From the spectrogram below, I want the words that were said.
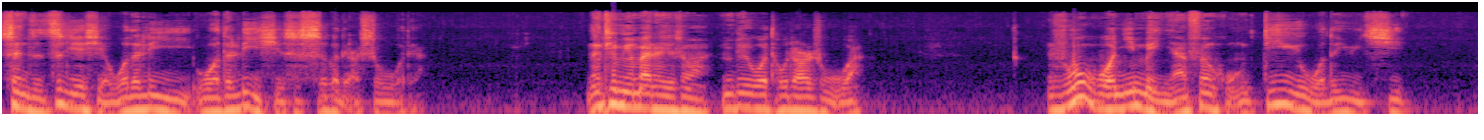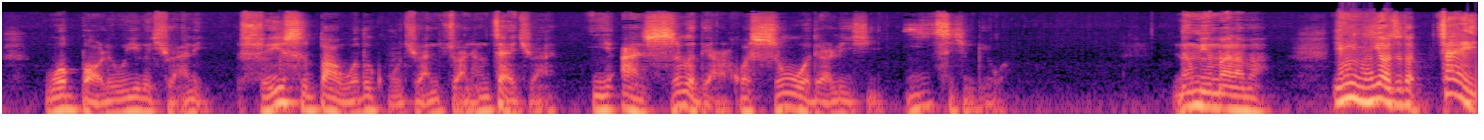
甚至直接写我的利益，我的利息是十个点、十五个点。能听明白这意思吗？你比如我投资二十五万，如果你每年分红低于我的预期，我保留一个权利，随时把我的股权转成债权，你按十个点或十五个点利息一次性给我。能明白了吗？因为你要知道，债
